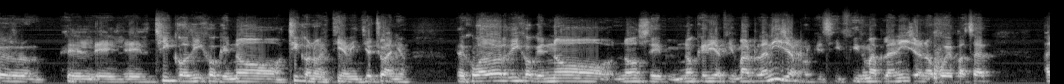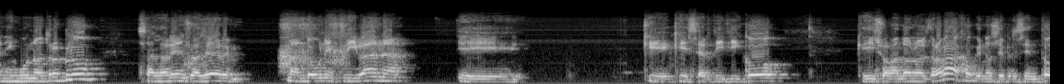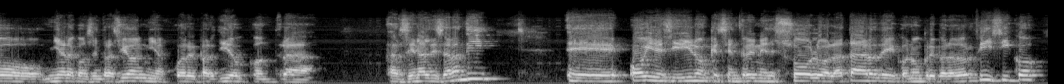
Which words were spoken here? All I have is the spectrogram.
el, el- el chico dijo que no, chico no, tiene 28 años, el jugador dijo que no, no, se, no quería firmar planilla, porque si firma planilla no puede pasar a ningún otro club. San Lorenzo ayer mandó una escribana eh, que, que certificó que hizo abandono del trabajo, que no se presentó ni a la concentración ni a jugar el partido contra Arsenal de Sarandí. Eh, hoy decidieron que se entrene solo a la tarde con un preparador físico.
